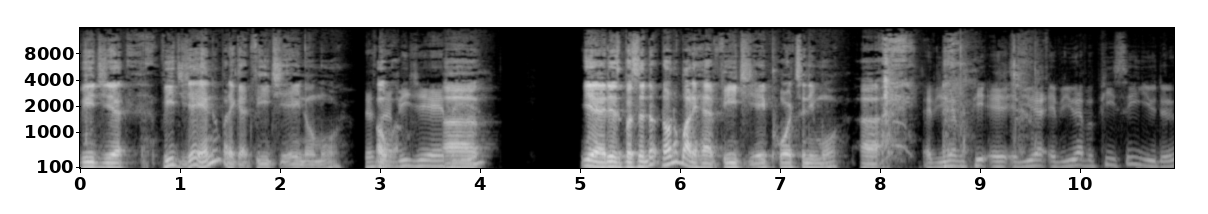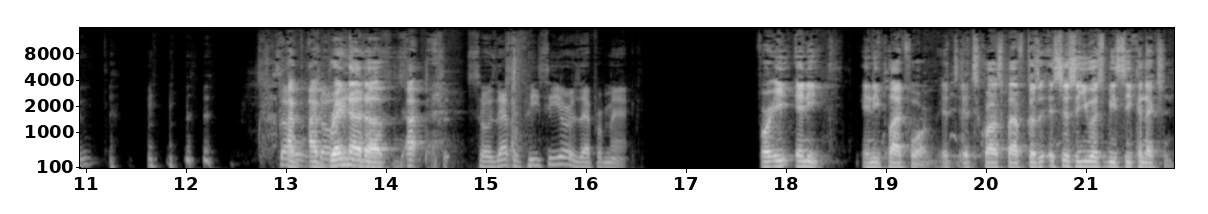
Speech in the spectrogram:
VGA. VGA. Ain't nobody got VGA no more. There's Oh, not well. VGA. Uh? Yeah, it is, but so don't, don't nobody have VGA ports anymore. Uh, If you have a P, if you if you have a PC, you do. so I, I so- bring that up. I, So is that for PC or is that for Mac? For e- any any platform, it's it's cross platform because it's just a USB C connection.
